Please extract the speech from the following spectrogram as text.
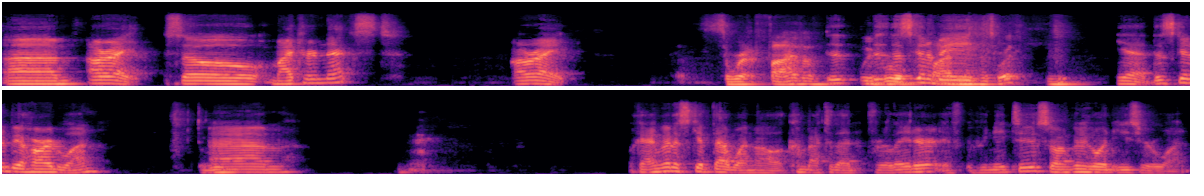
Um, all right, so my turn next. All right, So we're at five of. This- we've this rolled is gonna be- worth. Mhm. yeah, this is gonna be a hard one. Ooh. Um, okay, I'm going to skip that one. I'll come back to that for later if, if we need to. So I'm going to go an easier one.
